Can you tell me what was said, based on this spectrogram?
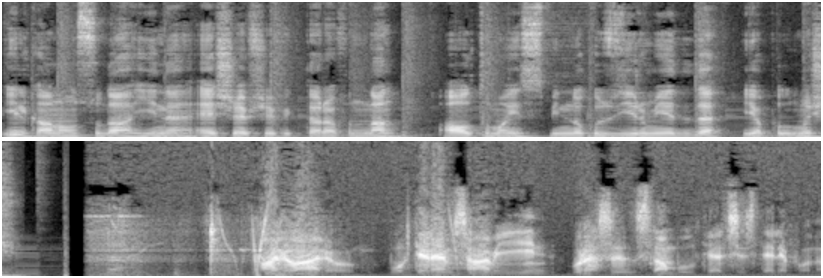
ilk anonsu da yine Eşref Şefik tarafından 6 Mayıs 1927'de yapılmış. Alo alo, muhterem Sami'in burası İstanbul Telsiz Telefonu.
